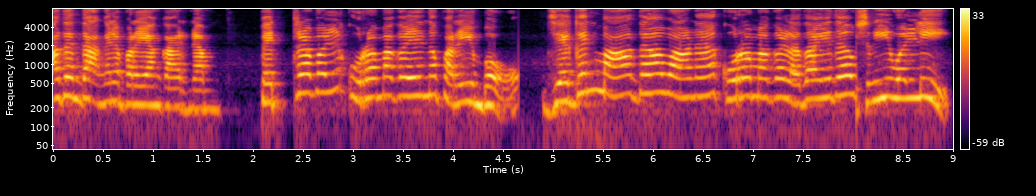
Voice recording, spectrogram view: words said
അതെന്താ അങ്ങനെ പറയാൻ കാരണം? പെറ്റവൾ കുറമകൾ എന്ന് പറയുമ്പോ ജഗൻ മാതാവാണ് കുറമകൾ. അതായത് ശ്രീവള്ളി.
